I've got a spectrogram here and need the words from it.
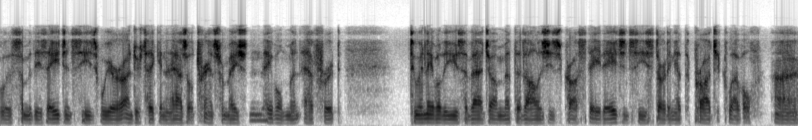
with some of these agencies, we are undertaking an Agile transformation enablement effort to enable the use of Agile methodologies across state agencies starting at the project level. Uh,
